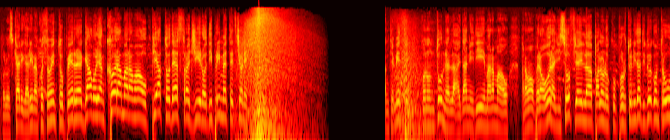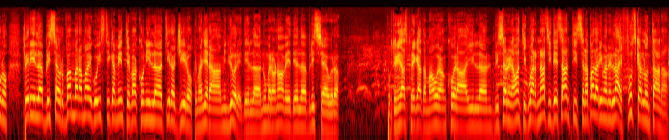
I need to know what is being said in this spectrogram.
Poi lo scarica arriva in questo momento per Gavoli, ancora Maramao, piatto destro a giro di prima intenzione con un tunnel ai danni di Maramao. Maramao però ora gli soffia il pallone opportunità di 2 contro 1 per il Blisseur. Va Maramao egoisticamente va con il tiro a giro in maniera migliore del numero 9 del Blisseur. Opportunità sprecata ma ora ancora il Blisseur in avanti. Guarnasi De Santis la palla rimane là e Fusca allontana.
